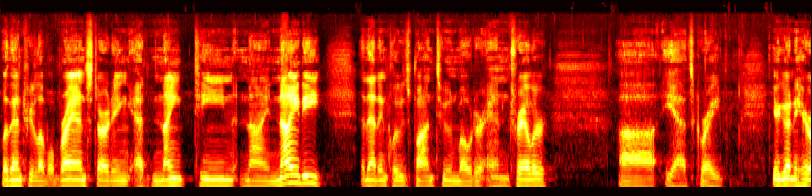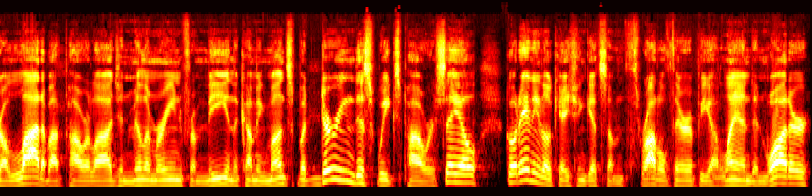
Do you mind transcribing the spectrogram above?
With entry level brands starting at 19,990, and that includes pontoon, motor, and trailer. Uh, yeah, it's great. You're going to hear a lot about Power Lodge and Miller Marine from me in the coming months, but during this week's Power Sale, go to any location, get some throttle therapy on land and water.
